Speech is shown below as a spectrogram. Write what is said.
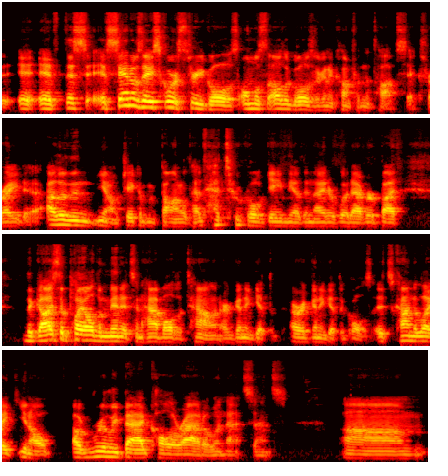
if this if San Jose scores three goals, almost all the goals are going to come from the top six, right? Other than you know Jacob MacDonald had that two goal game the other night or whatever, but the guys that play all the minutes and have all the talent are going to get the, are going to get the goals. It's kind of like you know a really bad Colorado in that sense. Um,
